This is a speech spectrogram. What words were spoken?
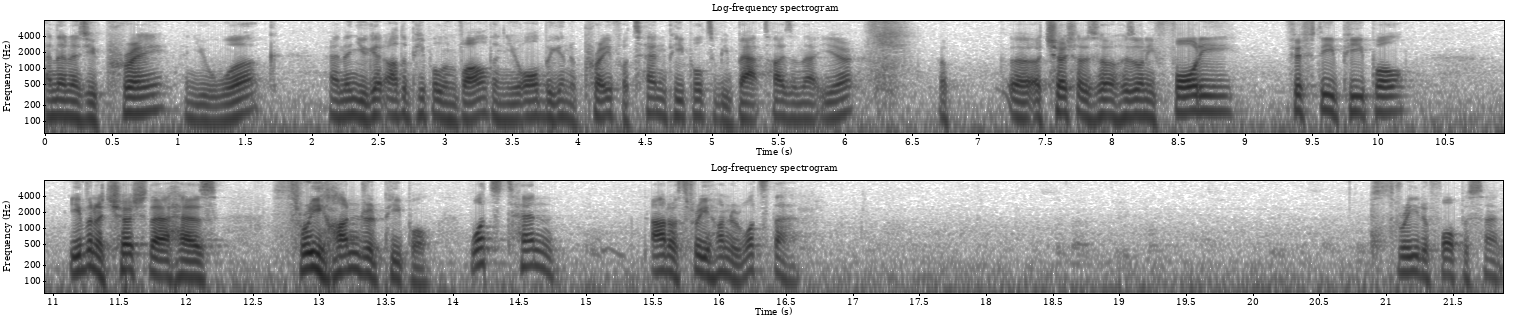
And then as you pray and you work, and then you get other people involved, and you all begin to pray for 10 people to be baptized in that year. A, a church that has only 40, 50 people, even a church that has 300 people. What's 10 out of 300, what's that? It's 3 to 4%.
